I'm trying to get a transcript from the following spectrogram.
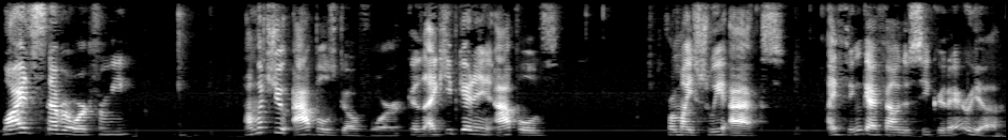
Why it's never worked for me? How much do apples go for? Because I keep getting apples from my sweet axe. I think I found a secret area.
